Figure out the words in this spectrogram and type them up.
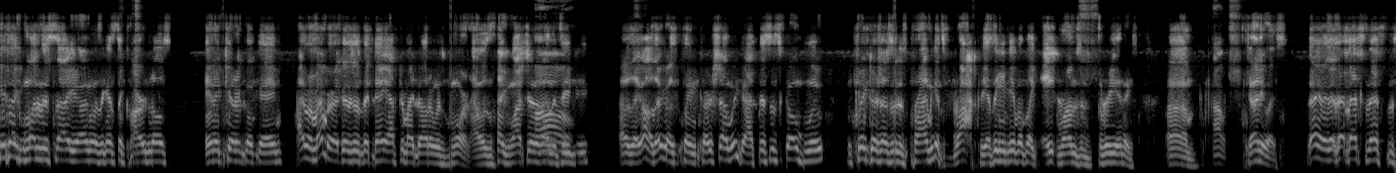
he like won the Cy Young was against the Cardinals in a critical game. I remember it because it was the day after my daughter was born. I was like watching it on the Oh. TV. I was like, oh, there goes Clayton Kershaw. We got this. Let's go blue. And Clayton Kershaw's in his prime. He gets rocked. I think he gave up like eight runs in three innings. Um, Ouch. so anyways, anyway, that, that, that's that's the,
